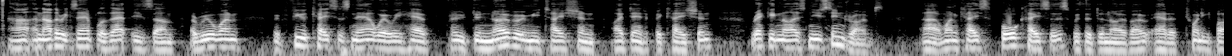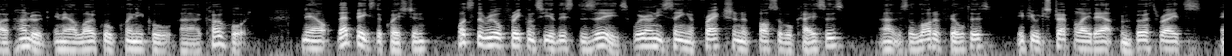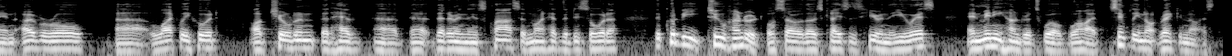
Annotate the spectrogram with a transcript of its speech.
Uh, another example of that is um, a real one. We have a few cases now where we have, through de novo mutation identification, recognised new syndromes. Uh, one case, four cases with a de novo out of 2,500 in our local clinical uh, cohort. Now, that begs the question, what's the real frequency of this disease? We're only seeing a fraction of possible cases. Uh, there's a lot of filters. If you extrapolate out from birth rates and overall uh, likelihood of children that have uh, uh, that are in this class and might have the disorder, there could be 200 or so of those cases here in the US and many hundreds worldwide, simply not recognised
